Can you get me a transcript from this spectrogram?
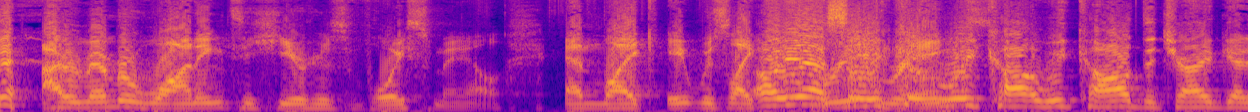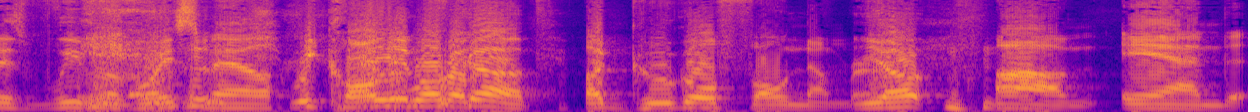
I remember wanting to hear his voicemail, and like it was like oh yeah, so we, we called we called to try and get his leave a voicemail. We called him woke from up. a Google phone number. Yep. um, and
